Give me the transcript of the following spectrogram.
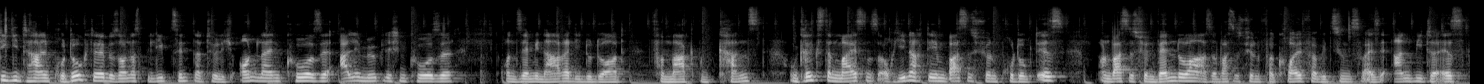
digitalen Produkte. Besonders beliebt sind natürlich Online-Kurse, alle möglichen Kurse und Seminare, die du dort vermarkten kannst und kriegst dann meistens auch je nachdem, was es für ein Produkt ist und was es für ein Vendor, also was es für ein Verkäufer bzw. Anbieter ist,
